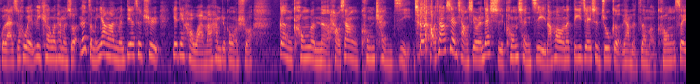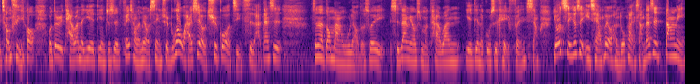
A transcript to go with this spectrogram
回来之后我也立刻问他们说：“那怎么样啊？你们第二次去夜店好玩吗？”他们就跟我说：“更空了呢，好像空城计，就是好像现场是有人在使空城计，然后那 DJ 是诸葛亮的这么空。”所以从此以后，我对于台湾的夜店就是非常的没有兴趣。不过我还是有去过几次啦，但是。真的都蛮无聊的，所以实在没有什么台湾夜店的故事可以分享。尤其就是以前会有很多幻想，但是当你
